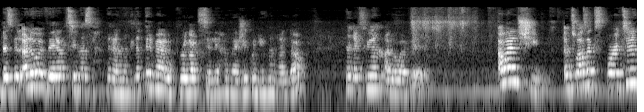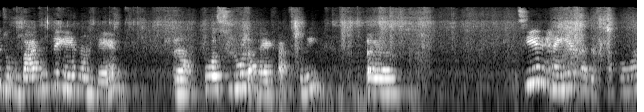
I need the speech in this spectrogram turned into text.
بس بالالوه فيرا كتير نصحتنا لأنه ثلاث ارباع البرودكتس اللي حفرجيكم اياهم هلا هن فيهم الوه فيرا اول شي it was exported وبعدت لي اياهم هيك وصلوا لهيك actually uh, كتير هين لتفتحون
